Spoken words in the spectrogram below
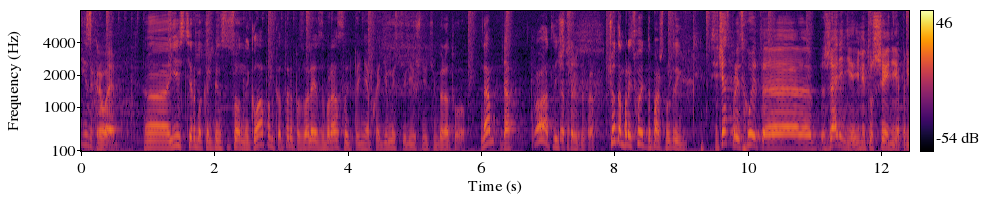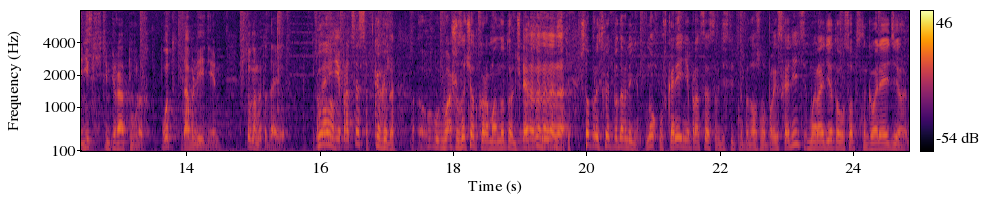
и закрываем. Э, есть термокомпенсационный клапан, который позволяет сбрасывать при необходимости лишнюю температуру. Да? Да. О, отлично. Ты абсолютно прав. Что там происходит, Паш, внутри? Сейчас происходит э, жарение или тушение при низких температурах под давлением. Что нам это дает? Ускорение О, процессов? Как это? Вашу зачетку, Роман Анатольевич. Да, да, да, да. Что происходит под давлением? Ну, ускорение процессов действительно должно происходить. Мы ради этого, собственно говоря, и делаем.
